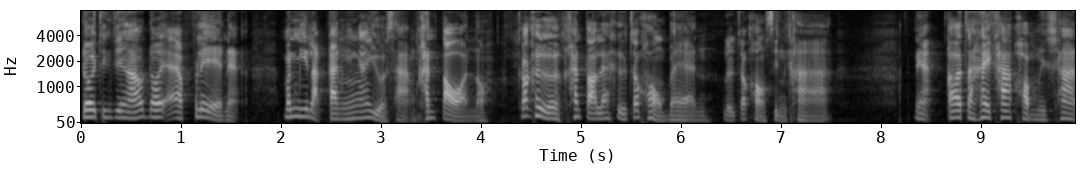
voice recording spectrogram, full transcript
โดยจริงๆแล้วโดย Affiliate เนี่ยมันมีหลักการง่ายๆอยู่ 3 ขั้นตอนเนาะก็คือขั้นตอนแรกคือเจ้าของแบรนด์ หรือเจ้าของสินค้าเนี่ยก็จะให้ค่าคอมมิชชั่น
